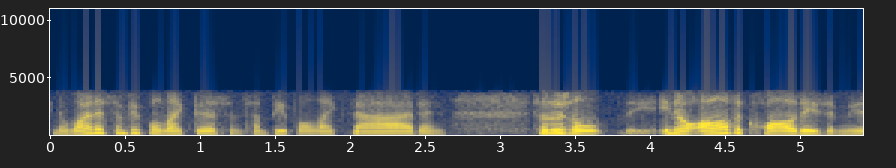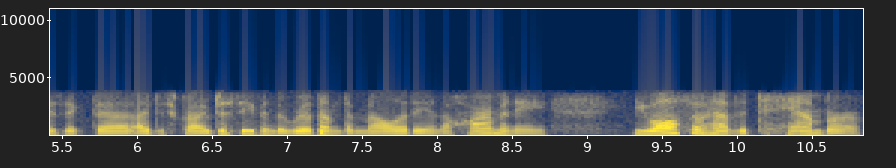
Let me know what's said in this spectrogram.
you know why do some people like this and some people like that? And so there's a you know all the qualities of music that I described, just even the rhythm, the melody, and the harmony. You also have the timbre,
